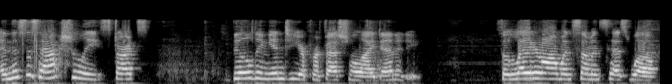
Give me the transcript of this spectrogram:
And this is actually starts building into your professional identity. So later on, when someone says, Well,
